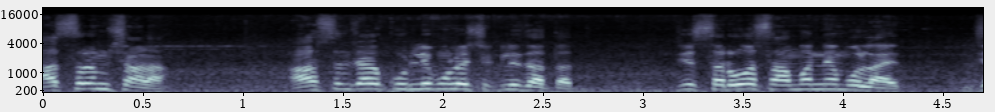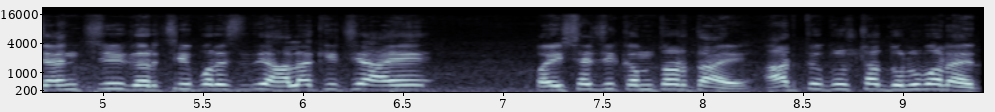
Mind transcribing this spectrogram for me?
आश्रमशाळा आश्रमशाळा कुठली मुलं शिकली जातात? जी सर्वसामान्य मुलं आहेत ज्यांची घरची परिस्थिती हलाखीची आहे पैशाची कमतरता आहे आर्थिकदृष्ट्या दुर्बल आहेत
